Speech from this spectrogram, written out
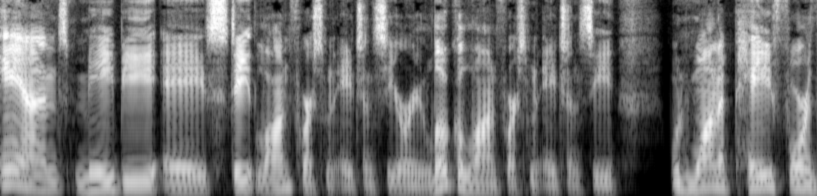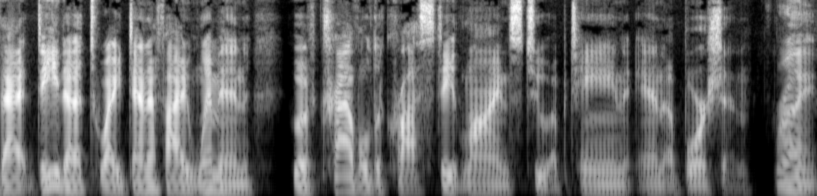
And maybe a state law enforcement agency or a local law enforcement agency would want to pay for that data to identify women who have traveled across state lines to obtain an abortion. Right.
